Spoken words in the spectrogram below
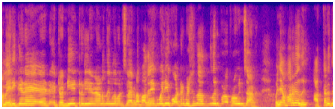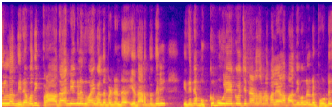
അമേരിക്കയുടെ ട്വന്റി എയ്റ്റ് ട്രില്യൺ ആണെന്ന് നിങ്ങൾ മനസ്സിലാക്കണം. അപ്പോൾ അതിലേക്ക് വലിയ കോൺട്രിബ്യൂഷൻ നടത്തുന്ന ഒരു പ്രൊവിൻസ് ആണ്. അപ്പോൾ ഞാൻ പറഞ്ഞത് അത്തരത്തിലുള്ള നിരവധി പ്രാധാന്യങ്ങൾ ഇതുമായി ബന്ധപ്പെട്ടിട്ടുണ്ട്. യഥാർത്ഥത്തിൽ ഇതിന്റെ മുക്കും മൂലയൊക്കെ വെച്ചിട്ടാണ് നമ്മുടെ മലയാള മാധ്യമങ്ങൾ റിപ്പോർട്ട്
